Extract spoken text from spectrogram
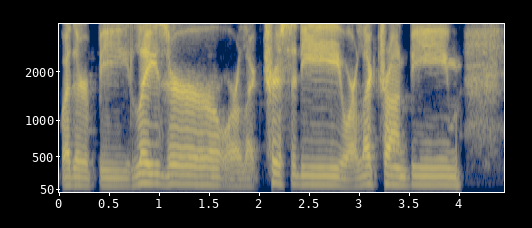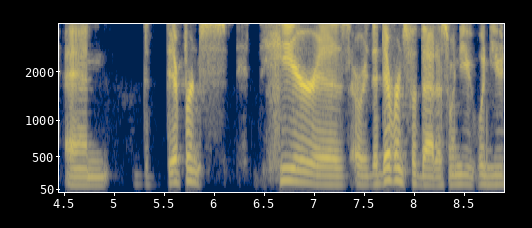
whether it be laser or electricity or electron beam. And the difference here is or the difference with that is when you when you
